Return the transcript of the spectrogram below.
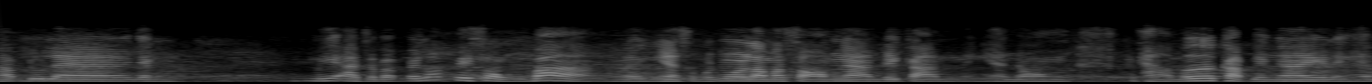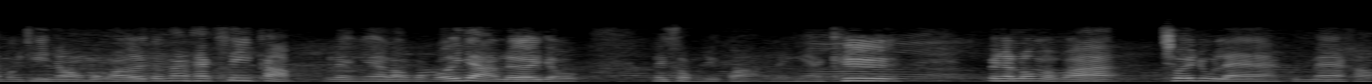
ครับดูแลอย่าง มีอาจจะแบบไปรับไปส่งบ้างอะไรอย่างเงี้ยสมมติว่าเรามาซ้อมงานด้วยกันอย่างเงี้ยน้องถามเออกลับยังไงอะไรเงี้ยบางทีน้องบอกว่าเออต้องนั่งแท็กซี่กลับอะไรเงี้ยเราบอกเอออย่าเลยเดี๋ยวไปส่งดีกว่าอะไรเงี้ยคือเป็นอารมณ์แบบว่าช่วยดูแลคุณแม่เขา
